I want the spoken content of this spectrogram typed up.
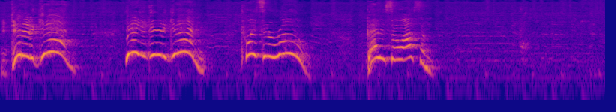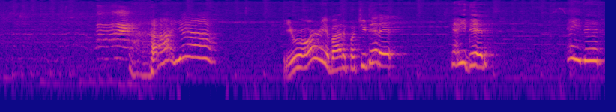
You did it again! Yeah, you did it again! Twice in a row! That is so awesome! Ah, yeah! You were worried about it, but you did it! Yeah, you did! Yeah, you did!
